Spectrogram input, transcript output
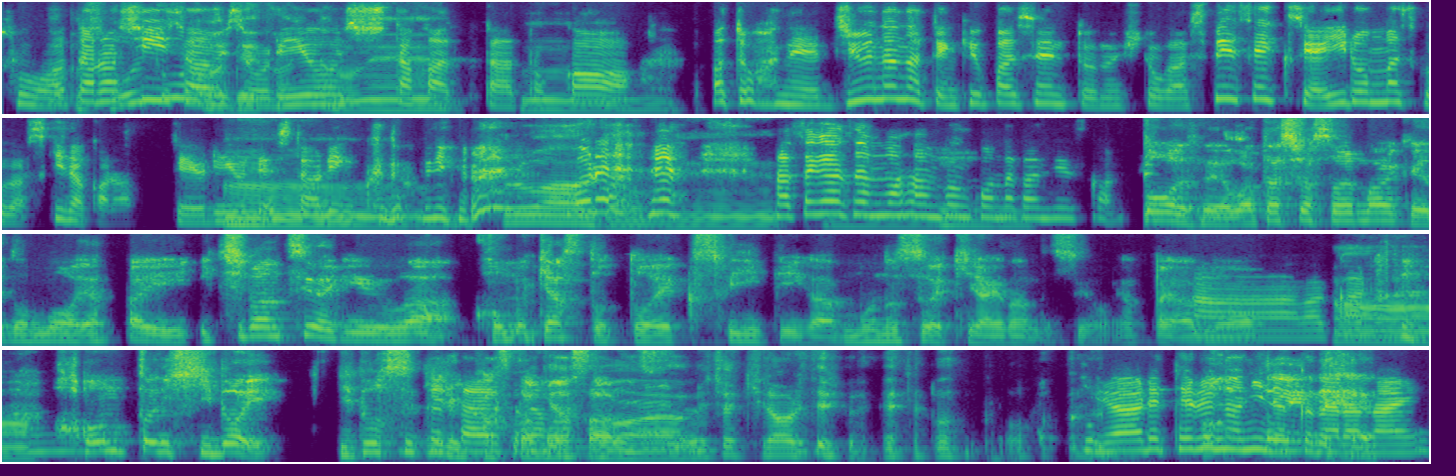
そう、新しいサービスを利用したかったとか、あとはね、17.9%の人がスペース X やイーロン・マスクが好きだからっていう理由でスターリンク導入。うんそれはあるだろうね。長谷川さんも半分こんな感じですかね。そうですね。私はそれもあるけれども、やっぱり一番強い理由は、コムキャストと Xfinity がものすごい嫌いなんですよ。やっぱりあの、ああー、わかるあな。本当にひどい、ひどすぎるカスタマーサービス。めっちゃ嫌われてるよね。嫌われてるのになくならない。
